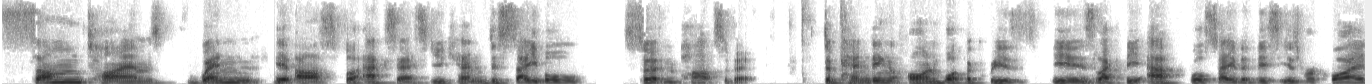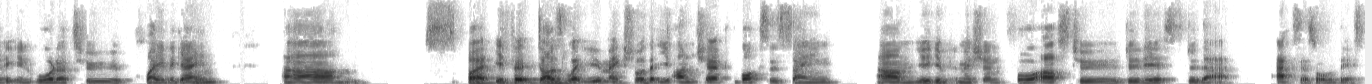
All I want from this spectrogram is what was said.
Sometimes when it asks for access, you can disable certain parts of it. Depending on what the quiz is, like the app will say that this is required in order to play the game. Um, but if it does let you, make sure that you uncheck boxes saying um, you give permission for us to do this, do that, access all of this.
